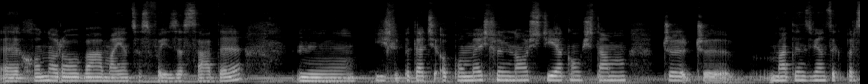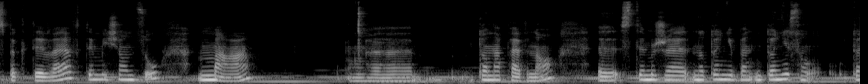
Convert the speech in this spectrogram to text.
e, honorowa, mająca swoje zasady. Mm, Jeśli pytacie o pomyślność jakąś tam, czy, czy ma ten związek perspektywę w tym miesiącu, ma. E, to na pewno, y, z tym, że no to, nie, to nie są, to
